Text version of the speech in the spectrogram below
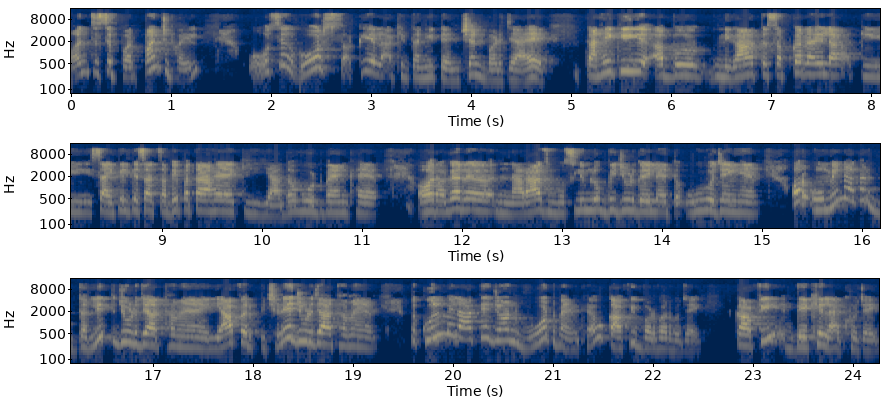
मंच से परपंच भइल, ओसे हो सकेला कि तनी टेंशन बढ़ जाए। काहे कि अब निगाह तो सबका रहेला कि साइकिल के साथ सभी पता है कि यादव वोट बैंक है, और अगर नाराज़ मुस्लिम लोग भी जुड़ गए तो वो हो जाई हैं। और ओमे ना अगर दलित जुड़ जात हमें या फिर पिछड़े जुड़ जात हमें तो कुल मिला के जौन वोट बैंक है, वो काफ़ी बड़बड़ हो जाए काफ़ी देखे लायक हो जाए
